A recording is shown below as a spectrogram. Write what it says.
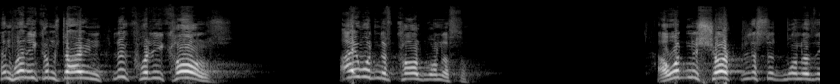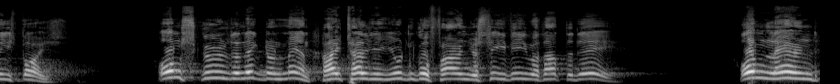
And when he comes down, look what he calls. I wouldn't have called one of them. I wouldn't have shortlisted one of these boys. Unschooled and ignorant men. I tell you, you wouldn't go far in your CV with that today. Unlearned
